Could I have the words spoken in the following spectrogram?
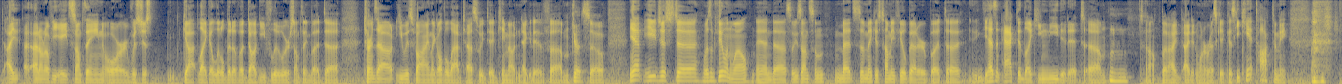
I I don't know if he ate something or was just got like a little bit of a doggy flu or something, but uh, turns out he was fine. Like all the lab tests we did came out negative. Um, Good. So yeah, he just uh, wasn't feeling well, and uh, so he's on some meds to make his tummy feel better. But uh, he hasn't acted like he needed it. Um, So, but I I didn't want to risk it because he can't talk to me.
